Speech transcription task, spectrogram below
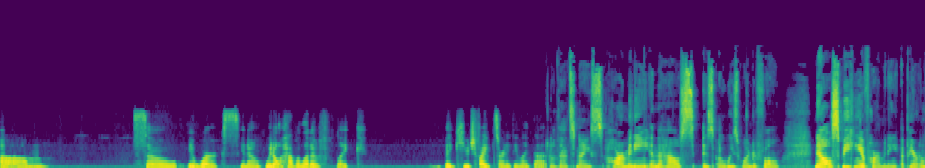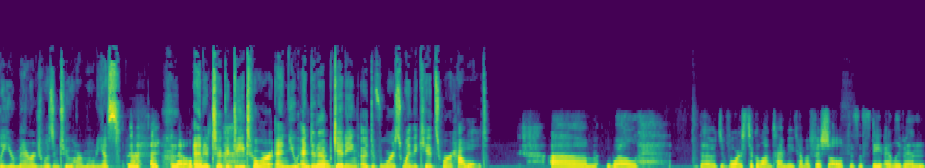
Um, so it works, you know. We don't have a lot of like big, huge fights or anything like that. Oh, that's nice. Harmony in the house is always wonderful. Now, speaking of harmony, apparently your marriage wasn't too harmonious No. and it took a detour, and you ended Yes. up getting a divorce when the kids were how old? Um, well, the divorce took a long time to become official because the state I live in,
